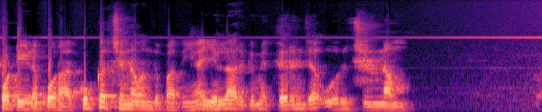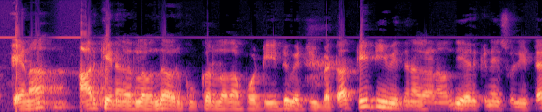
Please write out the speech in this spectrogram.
போட்டியிட போகிறார் குக்கர் சின்னம் வந்து பார்த்தீங்கன்னா எல்லாருக்குமே தெரிஞ்ச ஒரு சின்னம். ஏன்னா ஆர்கே நகரில் வந்து அவர் குக்கரில் தான் போட்டியிட்டு வெற்றி பெற்றார். டிடிவி தினகரனை வந்து ஏற்கனவே சொல்லிட்டு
